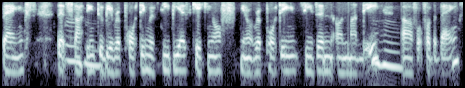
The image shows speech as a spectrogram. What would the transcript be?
banks that's mm-hmm. starting to be reporting with DBS kicking off, you know, reporting season on Monday mm-hmm. uh, for for the banks.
